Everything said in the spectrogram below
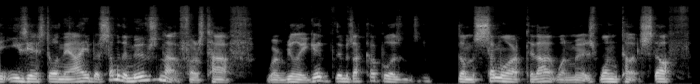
the easiest on the eye, but some of the moves in that first half were really good. There was a couple of them similar to that one where it's one touch stuff,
